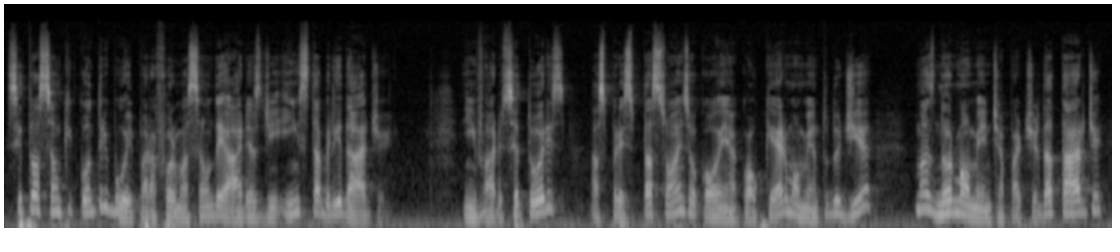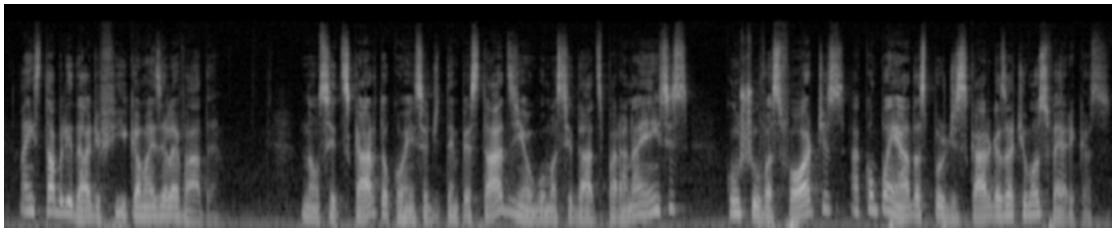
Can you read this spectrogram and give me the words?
situação que contribui para a formação de áreas de instabilidade. Em vários setores, as precipitações ocorrem a qualquer momento do dia, mas normalmente a partir da tarde a instabilidade fica mais elevada. Não se descarta a ocorrência de tempestades em algumas cidades paranaenses, com chuvas fortes acompanhadas por descargas atmosféricas.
